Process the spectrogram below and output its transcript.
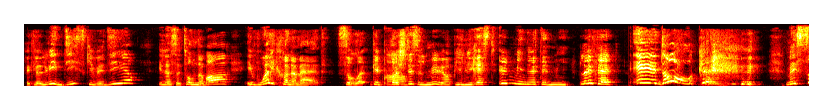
Fait que là, lui, il dit ce qu'il veut dire, là, se tourne de bord, et voit le chronomètre sur le, qui est projeté sur le mur, puis il lui reste une minute et demie. Là, il fait, et donc! Mais ça,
